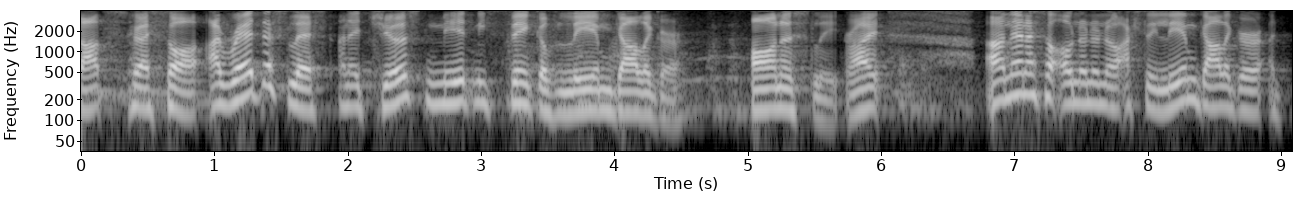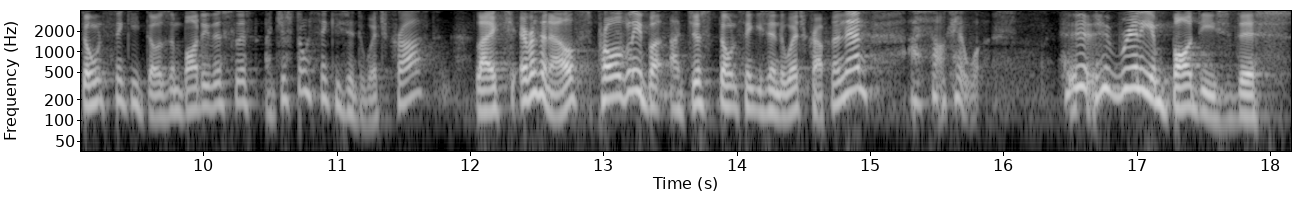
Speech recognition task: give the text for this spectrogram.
That's who I thought. I read this list and it just made me think of Liam Gallagher, honestly, right? And then I thought, oh, no, no, no. Actually, Liam Gallagher, I don't think he does embody this list. I just don't think he's into witchcraft. Like everything else, probably, but I just don't think he's into witchcraft. And then I thought, okay, well, who, who, really embodies this,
